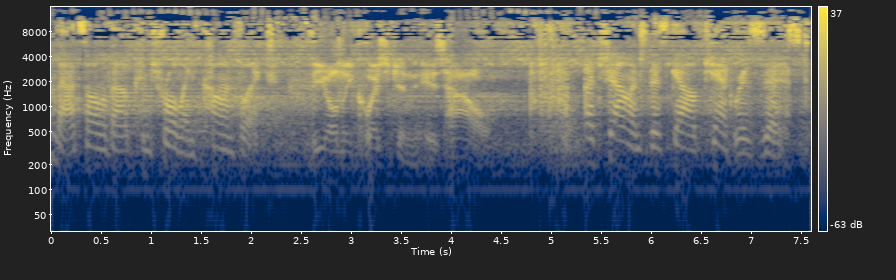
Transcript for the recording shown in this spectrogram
Combat's all about controlling conflict. The only question is how. A challenge this gal can't resist.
